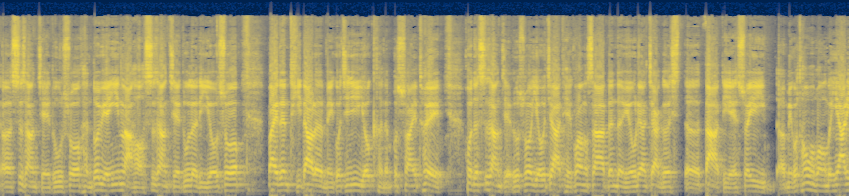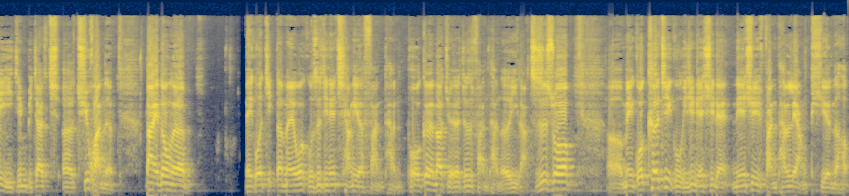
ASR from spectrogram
呃，市场解读说很多原因啦，哈，市场解读的理由说，拜登提到了美国经济有可能不衰退，或者市场解读说油价、铁矿砂等等油料价格呃大跌，所以呃美国通货膨胀的压力已经比较呃趋缓了，带动了。美国今呃，美国股市今天强烈的反弹，我个人倒觉得就是反弹而已啦，只是说，呃，美国科技股已经连续连连续反弹两天了哈。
